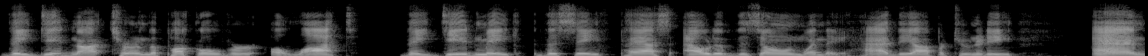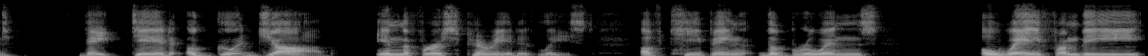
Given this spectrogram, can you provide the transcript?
They did not turn the puck over a lot they did make the safe pass out of the zone when they had the opportunity, and they did a good job in the first period, at least, of keeping the Bruins away from the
